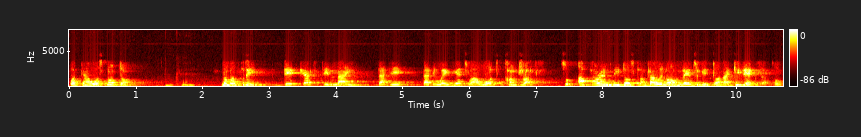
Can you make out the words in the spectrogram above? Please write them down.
but that was not done. Okay. Number three, they kept denying that they, that they were yet to award contracts. So apparently those contracts were not meant to be done. I'll give you an example.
